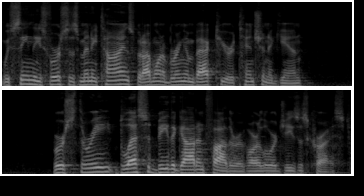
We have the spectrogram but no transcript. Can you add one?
We've seen these verses many times, but I want to bring them back to your attention again. Verse 3 Blessed be the God and Father of our Lord Jesus Christ.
